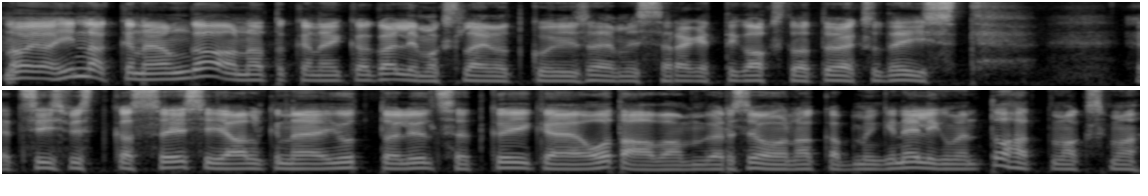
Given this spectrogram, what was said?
No ja hinnakene on ka natukene ikka kallimaks läinud kui see, mis räägiti kaks tuhat üheksateist et siis vist, kas esialgne jutt oli üldse, et kõige odavam versioon hakkab mingi nelikümmend tuhat maksma.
